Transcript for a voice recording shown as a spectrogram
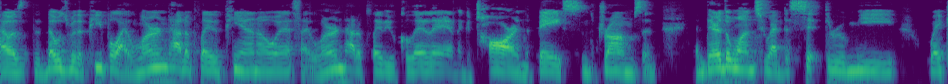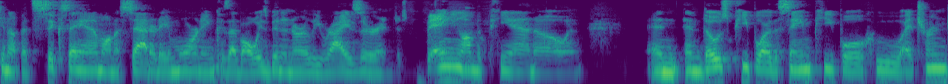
That was the, those were the people I learned how to play the piano with. I learned how to play the ukulele and the guitar and the bass and the drums, and and they're the ones who had to sit through me waking up at 6 a.m. on a Saturday morning because I've always been an early riser and just banging on the piano and and and those people are the same people who I turned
